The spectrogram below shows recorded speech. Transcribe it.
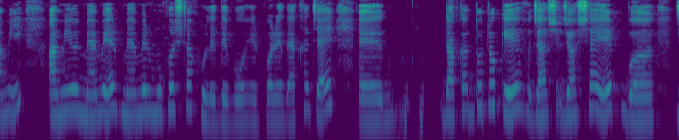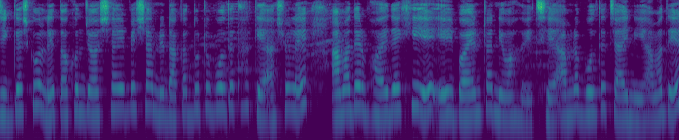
আমি আমি ওই ম্যামের ম্যামের মুখোশটা খুলে দেব। এরপরে দেখা যায় ডাকাত দুটোকে জজ সাহেব জিজ্ঞেস করলে তখন জজ সাহেবের সামনে ডাকাত দুটো বলতে থাকে, আসলে আমাদের ভয় দেখিয়ে এই বয়ানটা নেওয়া হয়েছে। আমরা বলতে চাইনি। আমাদের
